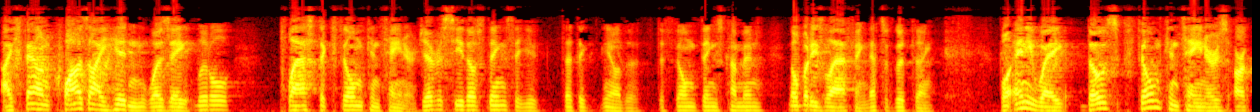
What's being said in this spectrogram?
I found quasi hidden was a little plastic film container. Do you ever see those things that you that the you know the, the film things come in? Nobody's laughing. That's a good thing. Well, anyway, those film containers are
